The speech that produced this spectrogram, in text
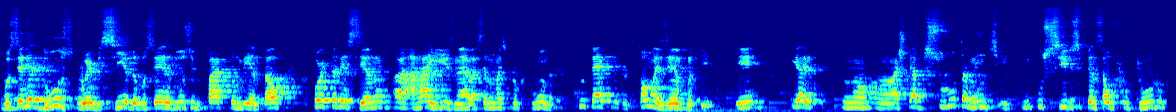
Você reduz o herbicida, você reduz o impacto ambiental, fortalecendo a, a raiz, né? Ela sendo mais profunda, com técnicas. Só um exemplo aqui. E, e aí, não, acho que é absolutamente impossível se pensar o futuro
